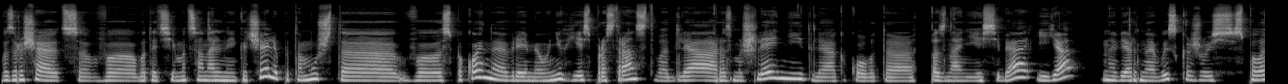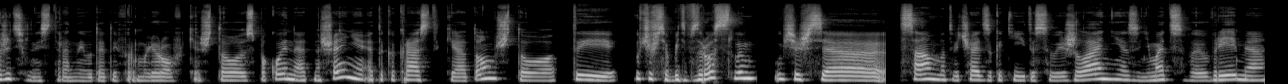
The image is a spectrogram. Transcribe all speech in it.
возвращаются в вот эти эмоциональные качели, потому что в спокойное время у них есть пространство для размышлений, для какого-то познания себя, и я наверное, выскажусь с положительной стороны вот этой формулировки, что спокойные отношения — это как раз-таки о том, что ты учишься быть взрослым, учишься сам отвечать за какие-то свои желания, занимать свое время.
